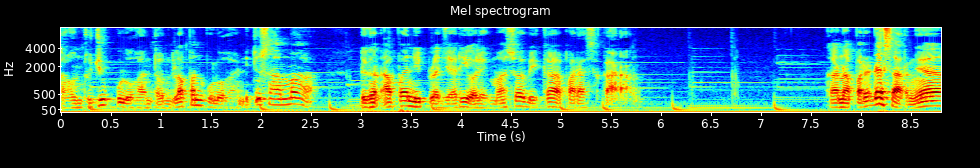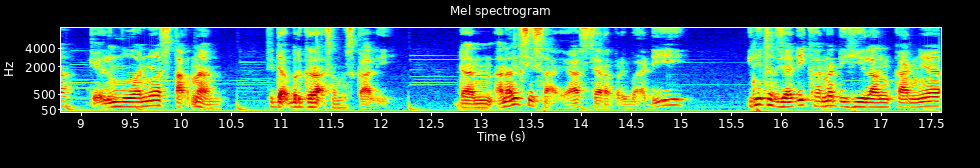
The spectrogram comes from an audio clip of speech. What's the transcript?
tahun 70-an tahun 80-an itu sama dengan apa yang dipelajari oleh mahasiswa BK pada sekarang. Karena pada dasarnya keilmuannya stagnan, tidak bergerak sama sekali. Dan analisis saya secara pribadi ini terjadi karena dihilangkannya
